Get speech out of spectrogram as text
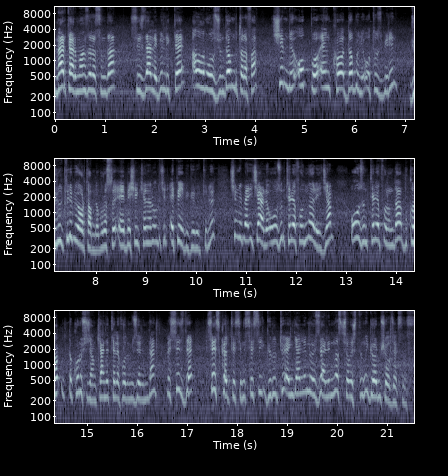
Merter manzarasında sizlerle birlikte alalım Oğuzcuğum dön bu tarafa. Şimdi Oppo Enco W31'in gürültülü bir ortamda. Burası E5'in kenarı olduğu için epey bir gürültülü. Şimdi ben içeride Oğuz'un telefonunu arayacağım. Oğuz'un telefonunda bu kulaklıkta konuşacağım kendi telefonum üzerinden ve siz de ses kalitesini, sesi gürültü engelleme özelliğinin nasıl çalıştığını görmüş olacaksınız.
